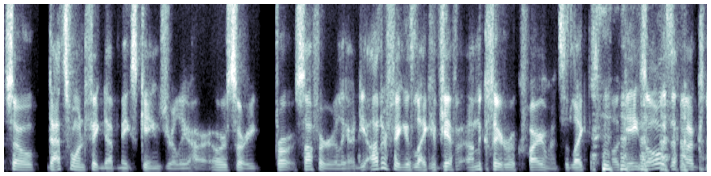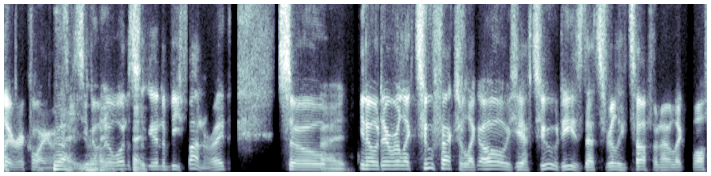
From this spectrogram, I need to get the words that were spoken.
so that's one thing that makes games really hard, or sorry, pro, software really hard. The other thing is like if you have unclear requirements, it's like well, games always have unclear requirements. right, you don't right, know what's right. going to be fun, right? So you know there were like two factors, like oh, if you have two of these, that's really tough. And I'm like, well,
